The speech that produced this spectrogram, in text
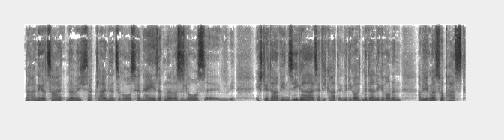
Nach einiger Zeit nämlich sagt Kleinhirn zu Großhirn, hey, sag mal, was ist los? Ich stehe da wie ein Sieger, als hätte ich gerade irgendwie die Goldmedaille gewonnen. Habe ich irgendwas verpasst?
